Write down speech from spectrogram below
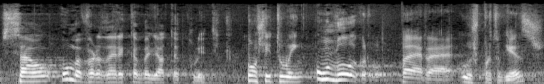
são uma verdadeira cambalhota política. Constituem um logro para os portugueses,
